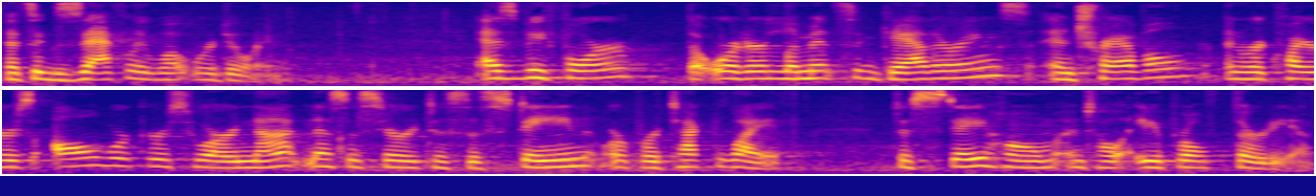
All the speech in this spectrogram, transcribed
That's exactly what we're doing. As before, the order limits gatherings and travel and requires all workers who are not necessary to sustain or protect life to stay home until April 30th.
